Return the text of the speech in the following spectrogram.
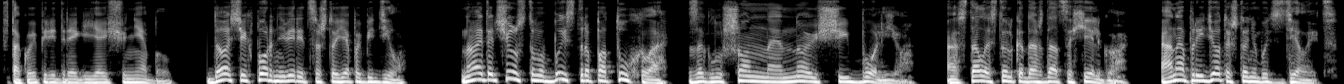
в такой передряге я еще не был. До сих пор не верится, что я победил. Но это чувство быстро потухло, заглушенное ноющей болью. Осталось только дождаться Хельгу. Она придет и что-нибудь сделает.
